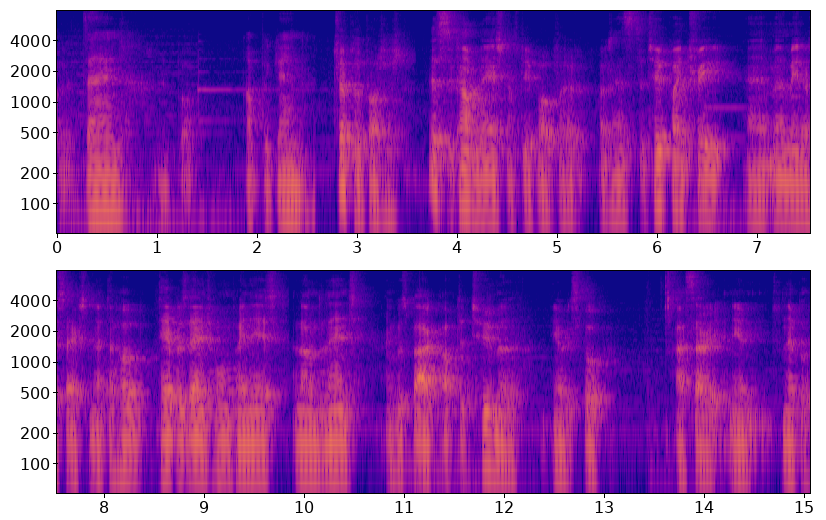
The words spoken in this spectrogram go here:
Put it down and put up again. Triple butted. This is a combination of the above, but it has the 2.3 uh, millimeter section at the hub, tapers down to 1.8 along the length and goes back up to 2 mil near the spoke ah, sorry, near the nipple.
